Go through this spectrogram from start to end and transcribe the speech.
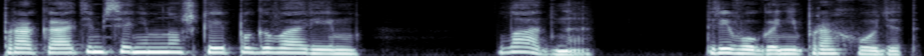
Прокатимся немножко и поговорим. Ладно. Тревога не проходит.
